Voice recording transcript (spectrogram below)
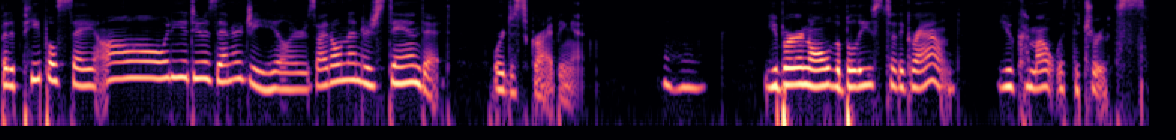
But if people say, Oh, what do you do as energy healers? I don't understand it, we're describing it. Mm-hmm. You burn all the beliefs to the ground you come out with the truths.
